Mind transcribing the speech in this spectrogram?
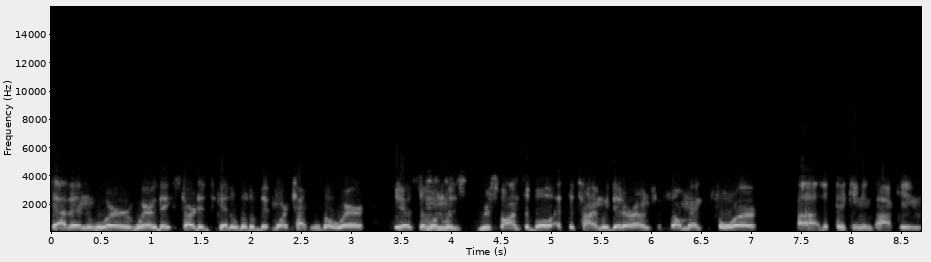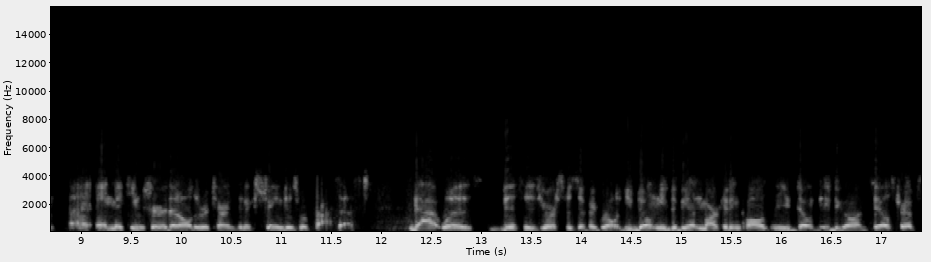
seven were where they started to get a little bit more technical where, you know, someone was responsible at the time we did our own fulfillment for uh, the picking and packing uh, and making sure that all the returns and exchanges were processed. That was, this is your specific role. You don't need to be on marketing calls and you don't need to go on sales trips.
